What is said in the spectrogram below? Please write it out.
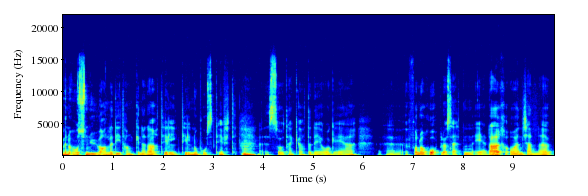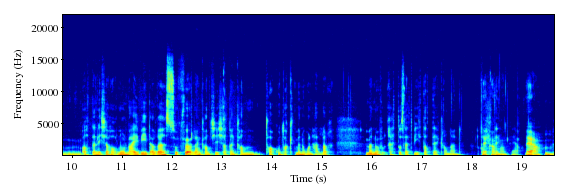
men å snu alle de tankene der til, til noe positivt, mm. så tenker jeg at det òg er Eh, for når håpløsheten er der, og en kjenner at en ikke har noen vei videre, så føler en kanskje ikke at en kan ta kontakt med noen heller. Men å rett og slett vite at det kan en. Alltid. Det kan man. Ja. ja. Mm.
